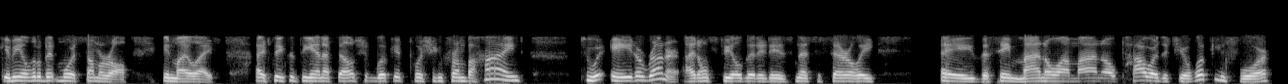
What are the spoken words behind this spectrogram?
Give me a little bit more Summerall in my life. I think that the NFL should look at pushing from behind to aid a runner. I don't feel that it is necessarily a the same mano a mano power that you're looking for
